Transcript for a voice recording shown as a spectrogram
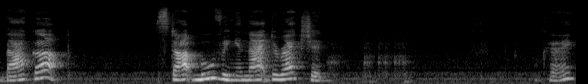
back up. Stop moving in that direction. Okay?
